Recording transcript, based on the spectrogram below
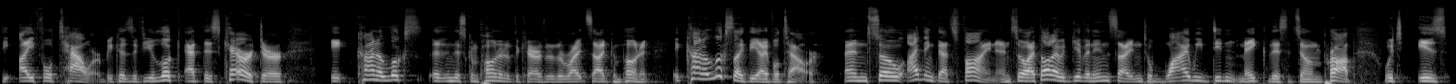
the Eiffel Tower, because if you look at this character, it kind of looks in this component of the character, the right side component, it kind of looks like the Eiffel Tower. And so I think that's fine. And so I thought I would give an insight into why we didn't make this its own prop, which is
